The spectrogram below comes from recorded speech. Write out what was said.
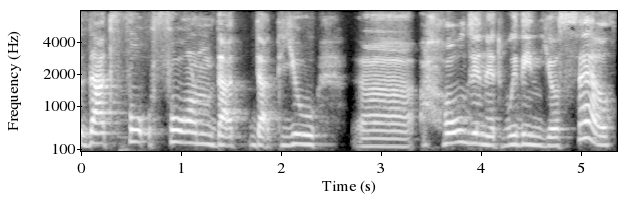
that fo- form that that you uh, holding it within yourself,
